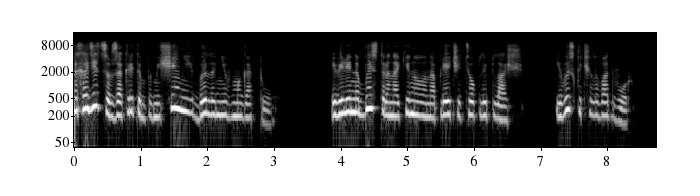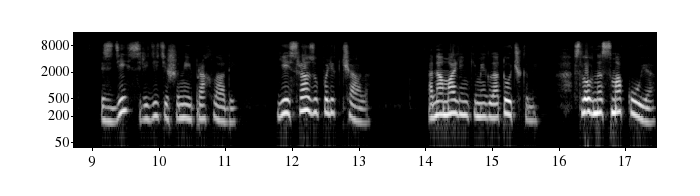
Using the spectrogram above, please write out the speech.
Находиться в закрытом помещении было не в моготу. Эвелина быстро накинула на плечи теплый плащ и выскочила во двор. Здесь, среди тишины и прохлады, ей сразу полегчало. Она маленькими глоточками, словно смакуя,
